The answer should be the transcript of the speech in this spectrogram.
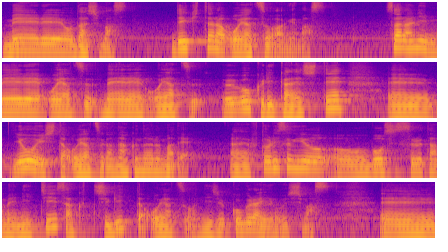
命令を出します。できたらおやつをあげます。さらに命令おやつ命令おやつを繰り返して、えー、用意したおやつがなくなるまで、えー、太りすぎを防止するために小さくちぎったおやつを20個ぐらい用意します、え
